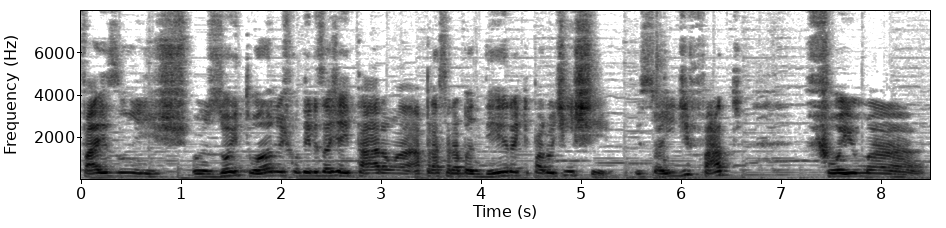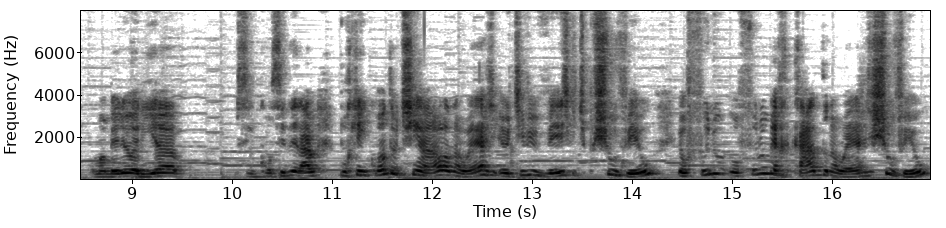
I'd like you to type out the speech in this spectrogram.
faz uns uns oito anos, quando eles ajeitaram a, a Praça da Bandeira, que parou de encher. Isso aí, de fato, foi uma, uma melhoria assim, considerável. Porque enquanto eu tinha aula na UERJ, eu tive vez que, tipo, choveu. Eu fui no, eu fui no mercado na UERJ, choveu.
